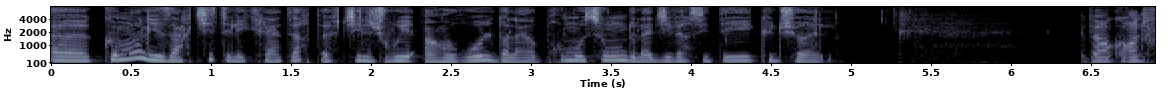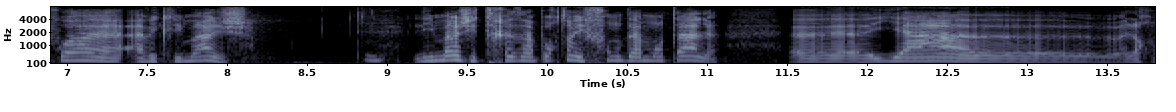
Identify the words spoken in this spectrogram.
Euh, comment les artistes et les créateurs peuvent-ils jouer un rôle dans la promotion de la diversité culturelle? Eh ben, encore une fois, euh, avec l'image. Mm. L'image est très importante et fondamentale. Euh, Il y a, euh, alors,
